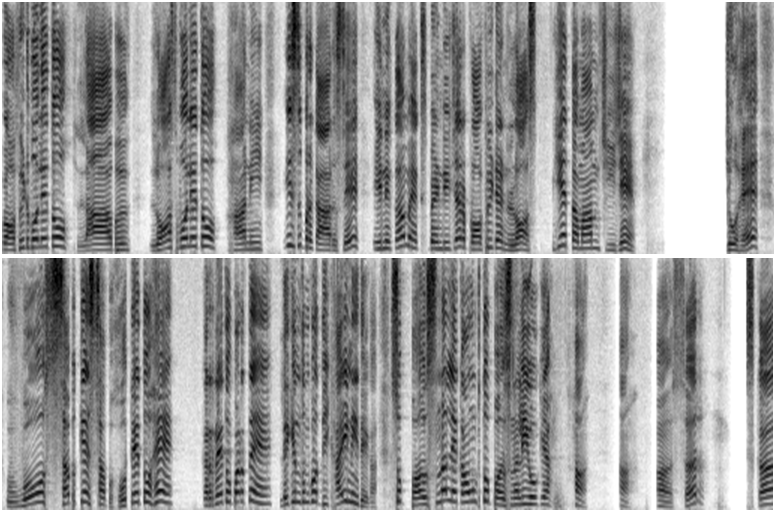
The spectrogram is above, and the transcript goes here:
प्रॉफिट बोले तो लाभ, लॉस बोले तो हानि। इस प्रकार से income, expenditure, profit and loss ये तमाम चीज़ें जो है, वो सब के सब होते तो हैं, करने तो पड़ते हैं, लेकिन तुमको दिखाई नहीं देगा। सो पर्सनल अकाउंट तो पर्सनली हो गया। हाँ हाँ सर इसका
